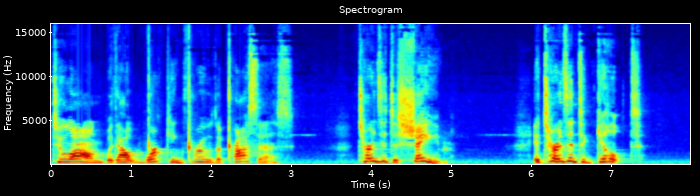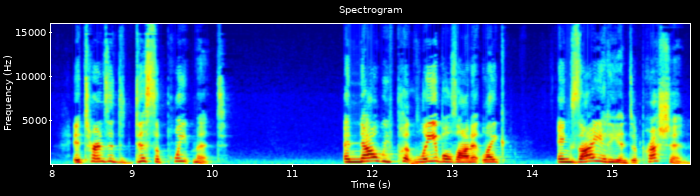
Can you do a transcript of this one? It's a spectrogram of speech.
too long without working through the process turns into shame. It turns into guilt. It turns into disappointment. And now we've put labels on it like anxiety and depression.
